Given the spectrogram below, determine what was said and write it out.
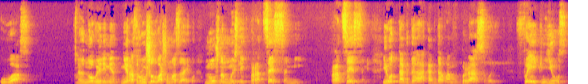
у вас э, новый элемент не разрушил вашу мозаику, нужно мыслить процессами. Процессами. И вот тогда, когда вам вбрасывают fake news,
